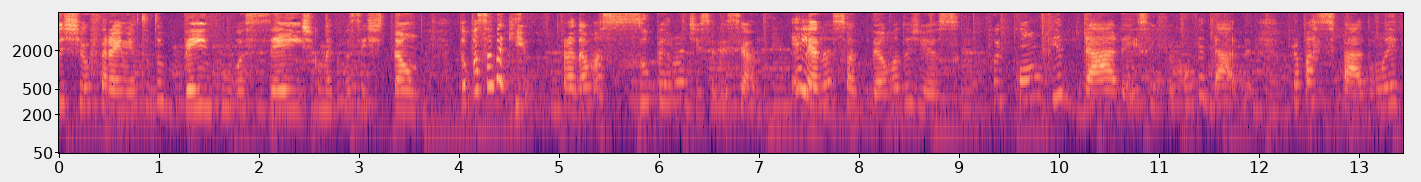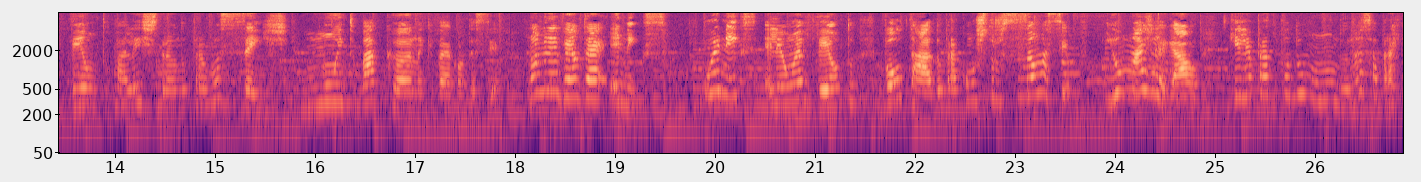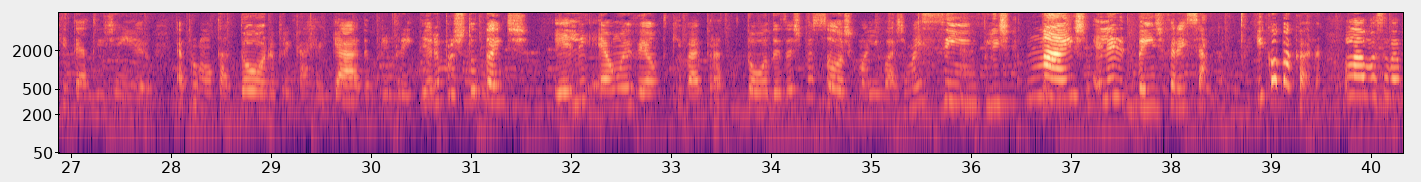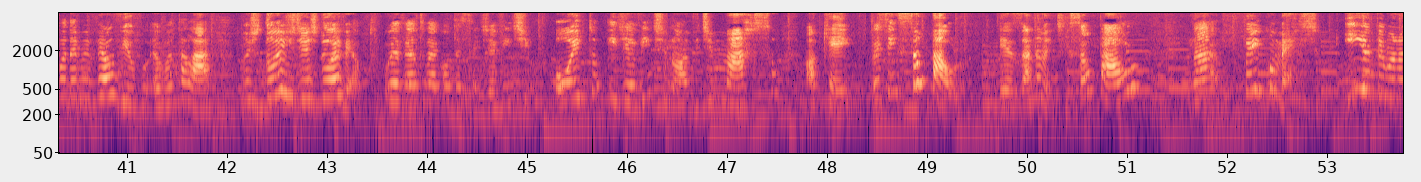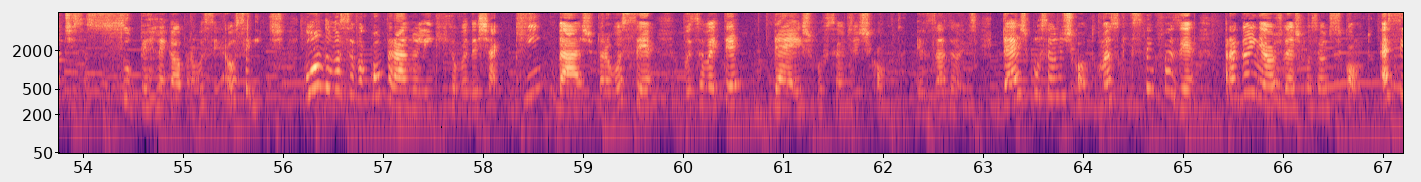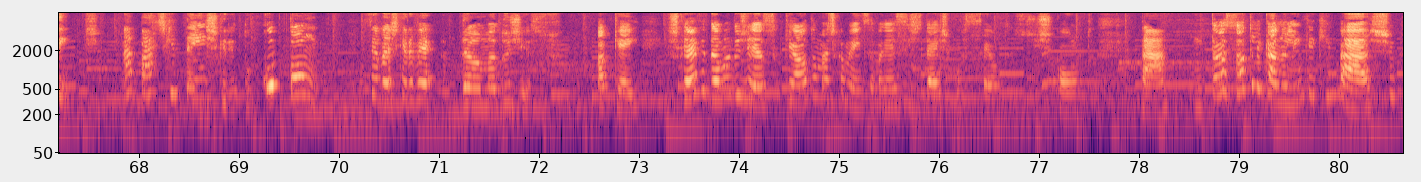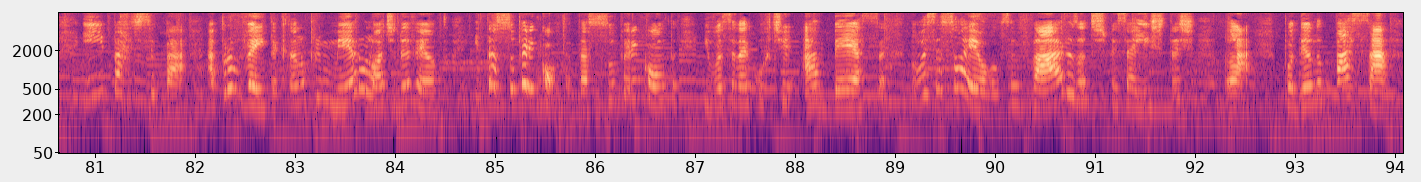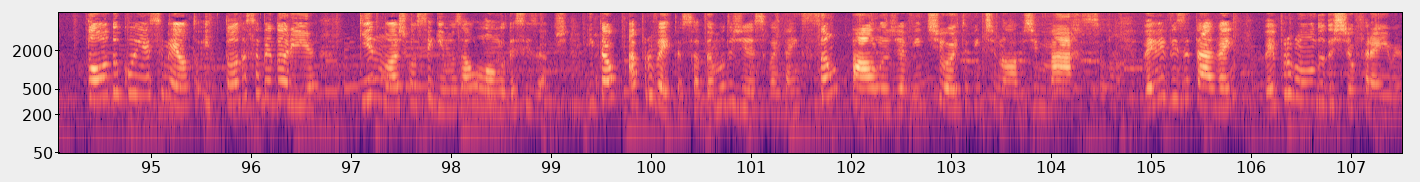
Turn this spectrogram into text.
do Steel Frame, tudo bem com vocês? Como é que vocês estão? Tô passando aqui para dar uma super notícia desse ano. Helena, sua dama do gesso, foi convidada, é isso aí, foi convidada para participar de um evento palestrando para vocês. Muito bacana que vai acontecer. O nome do evento é Enix. O Enix, ele é um evento voltado para construção a seco. E o mais legal que ele é para todo mundo, não é só para arquiteto e engenheiro, é para o montador, é para encarregada, para empreiteiro, é para o estudante. Ele é um evento que vai para todas as pessoas, com uma linguagem mais simples, mas ele é bem diferenciado. E qual bacana, lá você vai poder me ver ao vivo, eu vou estar lá nos dois dias do evento. O evento vai acontecer dia 28 e dia 29 de março, ok? Vai ser em São Paulo, exatamente, em São Paulo, na Fei Comércio. E eu tenho uma notícia super legal pra você. É o seguinte, quando você for comprar no link que eu vou deixar aqui embaixo pra você, você vai ter 10% de desconto. Exatamente. 10% de desconto. Mas o que você tem que fazer para ganhar os 10% de desconto? É simples. Na parte que tem escrito cupom, você vai escrever Dama do Gesso. Ok? Escreve Dama do Gesso, que automaticamente você vai ganhar esses 10% de desconto tá? Então é só clicar no link aqui embaixo e participar. Aproveita que tá no primeiro lote do evento e tá super em conta, tá super em conta e você vai curtir a beça. Não vai ser só eu, vão ser vários outros especialistas lá, podendo passar todo o conhecimento e toda a sabedoria que nós conseguimos ao longo desses anos. Então, aproveita, sua Dama do Gesso vai estar em São Paulo, dia 28 e 29 de março. Vem me visitar, vem? Vem pro mundo do Steel Frame.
